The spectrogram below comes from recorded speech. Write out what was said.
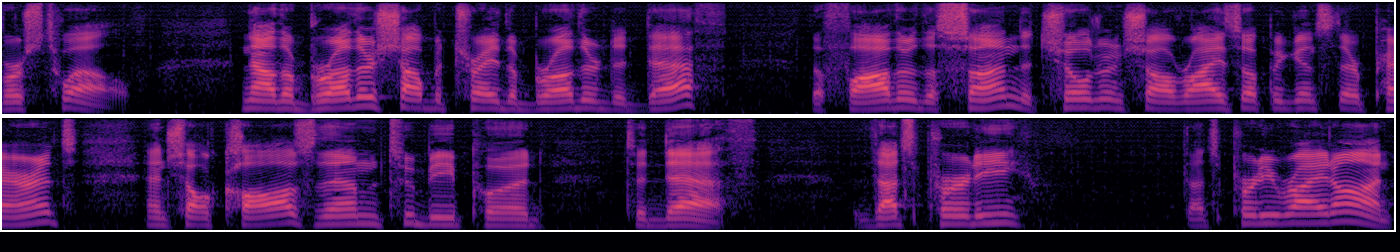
verse 12. Now the brother shall betray the brother to death, the father the son, the children shall rise up against their parents and shall cause them to be put to death. That's pretty that's pretty right on.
